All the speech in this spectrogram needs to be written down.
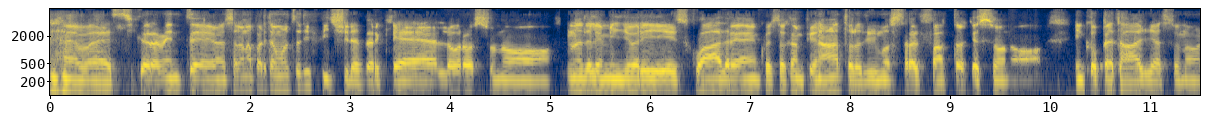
Eh beh, sicuramente sarà una partita molto difficile perché loro sono una delle migliori squadre in questo campionato, lo dimostra il fatto che sono in Coppa Italia, sono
